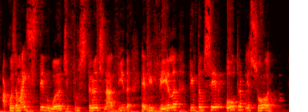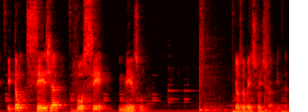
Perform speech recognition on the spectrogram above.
A coisa mais extenuante e frustrante na vida é vivê-la tentando ser outra pessoa. Então, seja você mesmo. Deus abençoe sua vida.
